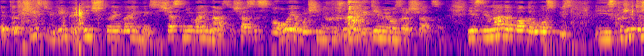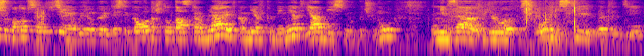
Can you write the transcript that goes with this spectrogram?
Это в честь Великой Отечественной войны. Сейчас не война, сейчас СВО, я больше не хочу к этой теме возвращаться. Если надо, под роспись. И скажите, что потом с родителями будем говорить. Если кого-то что-то оскорбляет, ко мне в кабинет, я объясню, почему нельзя героев СВО нести в этот день.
